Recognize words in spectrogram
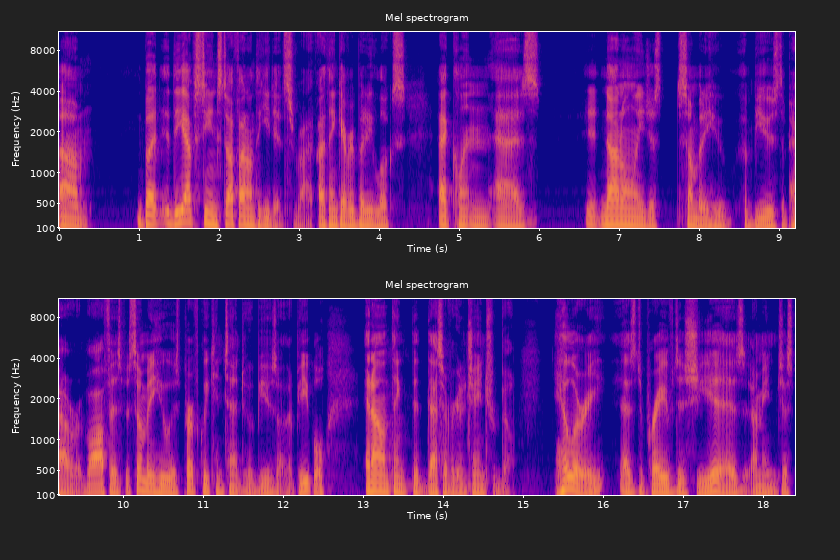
Um, but the Epstein stuff, I don't think he did survive. I think everybody looks at Clinton as not only just somebody who abused the power of office, but somebody who was perfectly content to abuse other people. And I don't think that that's ever going to change for Bill. Hillary, as depraved as she is, I mean, just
